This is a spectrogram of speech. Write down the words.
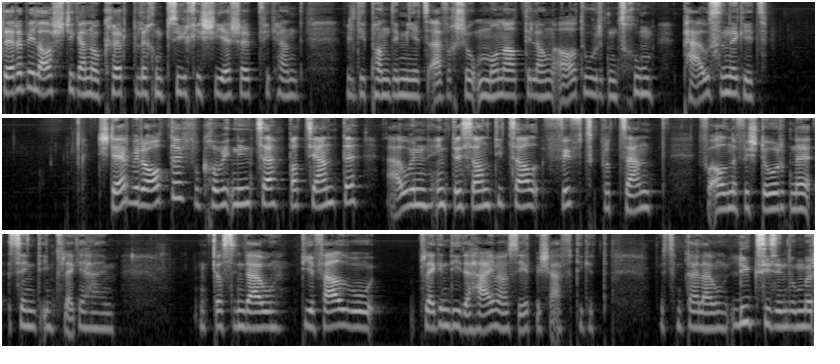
dieser Belastung auch noch körperliche und psychische Erschöpfung haben, weil die Pandemie jetzt einfach schon monatelang andauert und es kaum Pausen gibt. Die Sterberate von Covid-19-Patienten, auch eine interessante Zahl, 50 Prozent von allen Verstorbenen sind im Pflegeheim. Und das sind auch die Fälle, wo Pflegende daheim auch sehr beschäftigen weil zum Teil auch Leute sind, wo wir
